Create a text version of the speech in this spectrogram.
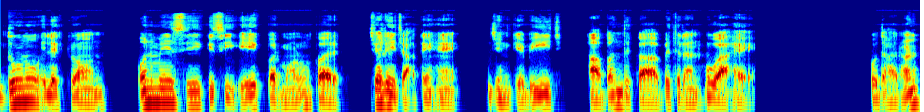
दोनों इलेक्ट्रॉन उनमें से किसी एक परमाणु पर चले जाते हैं, जिनके बीच आबंध का वितरण हुआ है। उदाहरण,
